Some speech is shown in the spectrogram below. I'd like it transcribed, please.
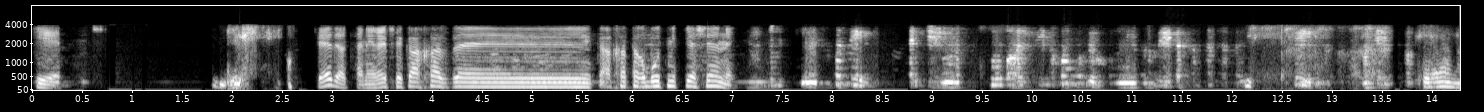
כן. בסדר, כנראה שככה זה... ככה תרבות מתיישנת. כן,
